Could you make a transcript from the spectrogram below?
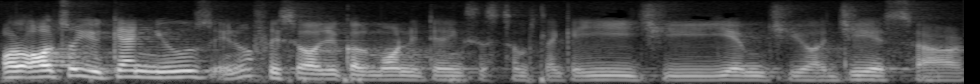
Or also you can use you know physiological monitoring systems like EEG, EMG or GSR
